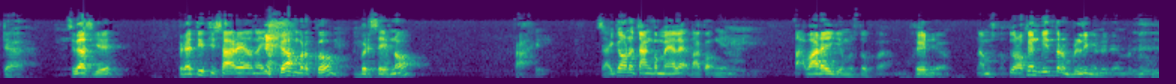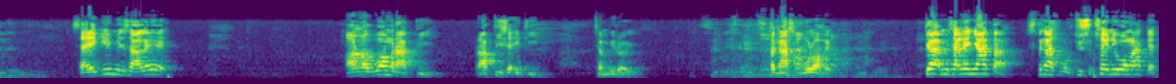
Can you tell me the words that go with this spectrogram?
Dah. Jelas ya? Berarti di sarel idah mergo bersihno rahim. Saiki ana cangkem elek takok ngene. Tak warai ya Mustofa. Mungkin ya. Nah Mustofa kan pinter beling ngene. Saiki misale ana wong rabi, rabi saiki jam piro Setengah sepuluh ya. Gak misalnya nyata, setengah sepuluh, ini wong akeh.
